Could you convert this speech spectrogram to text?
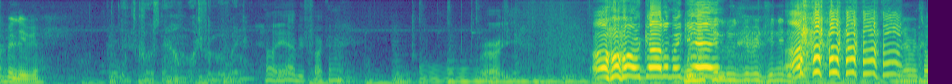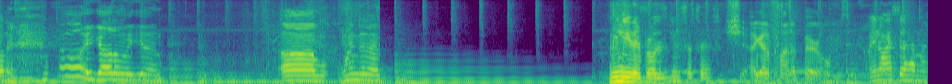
believe you. It's closed now. Watch for movement. Hell yeah, I'd be fucking her. Where are you? Oh, got him again! When you can again! lose your virginity. you never told me. Oh, he got him again. Um, when did I? Me neither, bro. This game sucks ass. Shit, I gotta find a barrel. I know I still have my.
